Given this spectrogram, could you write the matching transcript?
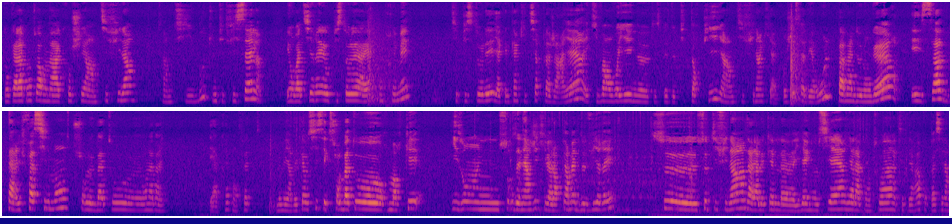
Donc à la pontoire, on a accroché un petit filin, c'est un petit bout, une petite ficelle, et on va tirer au pistolet à air comprimé. Petit pistolet, il y a quelqu'un qui tire plage arrière et qui va envoyer une espèce de petite torpille, il y a un petit filin qui est accroché, ça déroule, pas mal de longueur, et ça, t'arrives facilement sur le bateau euh, en avarie. Et après, ben, en fait, le meilleur des cas aussi, c'est que sur le bateau remorqué, ils ont une source d'énergie qui va leur permettre de virer ce, petit filin derrière lequel euh, il y a une haussière, il y a la etc. pour passer la.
